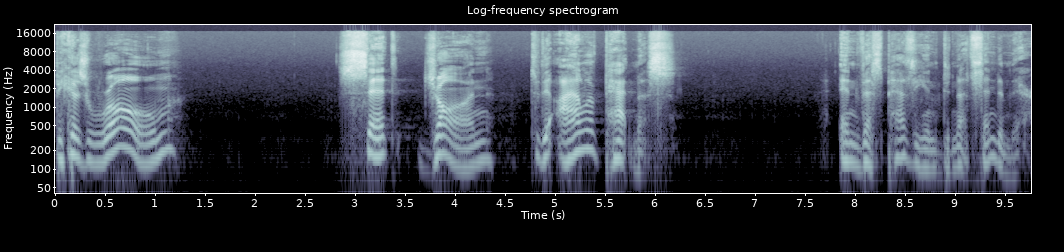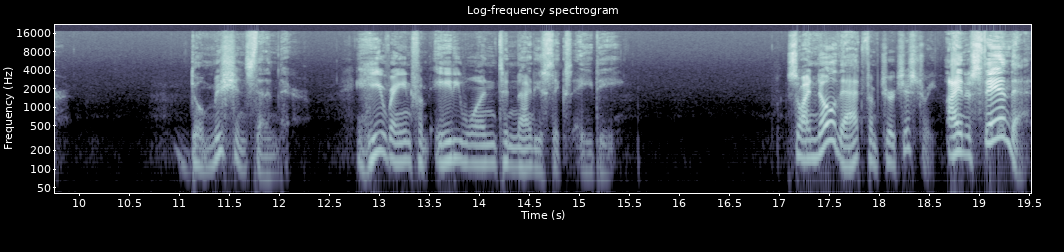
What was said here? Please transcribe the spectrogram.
Because Rome sent John to the Isle of Patmos, and Vespasian did not send him there. Domitian sent him there. He reigned from 81 to 96 AD. So I know that from church history. I understand that.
